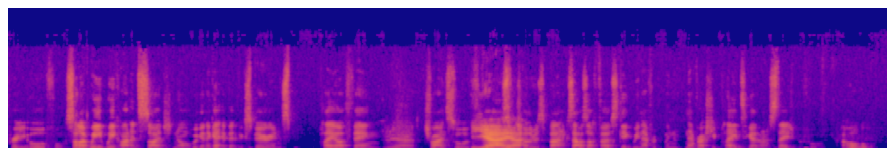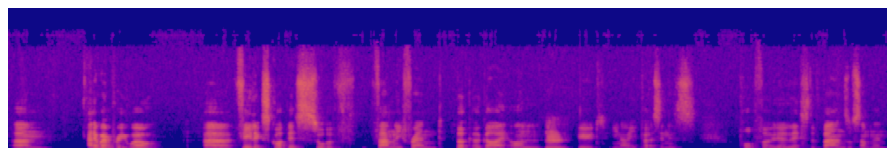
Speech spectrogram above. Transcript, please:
pretty awful. So like we we kind of decided, you know, we're gonna get a bit of experience, play our thing, Yeah. try and sort of get Yeah, yeah. each other as a band because that was our first gig. We never we never actually played together on a stage before. Oh. Um, and it went pretty well. Uh, Felix got this sort of family friend booker guy on, Mm. Mm. who'd you know he put us in his portfolio list of bands or something.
